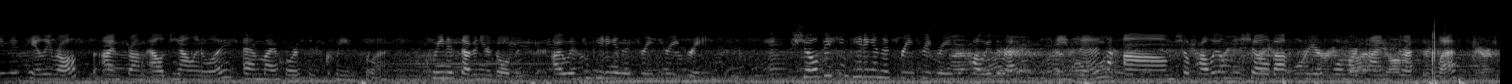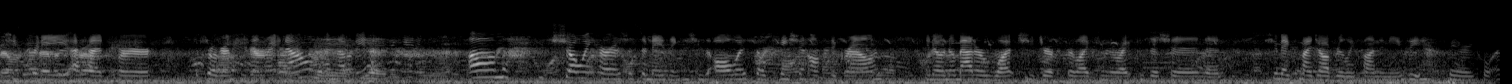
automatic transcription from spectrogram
name is Haley Rolfe. I'm from Elgin, Illinois, and my horse is Queen Celeste. Queen is seven years old this year. I was competing in the 3-3 green. She'll be competing in the 3-3 green for probably the rest of the season. Um, she'll probably only show about three or four more times the rest is left. She's pretty ahead for the program she's in right now, and that'll be it. Um, showing her is just amazing because she's always so patient off the ground. You know, no matter what, she jerks her legs in the right position, and my job really fun and easy. Very cool.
